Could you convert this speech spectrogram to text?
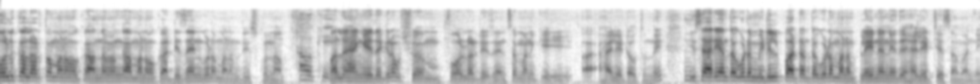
గోల్డ్ కలర్తో మనం ఒక అందంగా మనం ఒక డిజైన్ కూడా మనం తీసుకున్నాం. పళ్ళు హ్యాంగ్ అయ్యే దగ్గర ఫోల్డర్ డిజైన్స్ మనకి హైలైట్ అవుతుంది. ఈ సారీ అంతా కూడా మిడిల్ పార్ట్ అంతా కూడా మనం ప్లెయిన్ అనేది హైలైట్ చేసామండి.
